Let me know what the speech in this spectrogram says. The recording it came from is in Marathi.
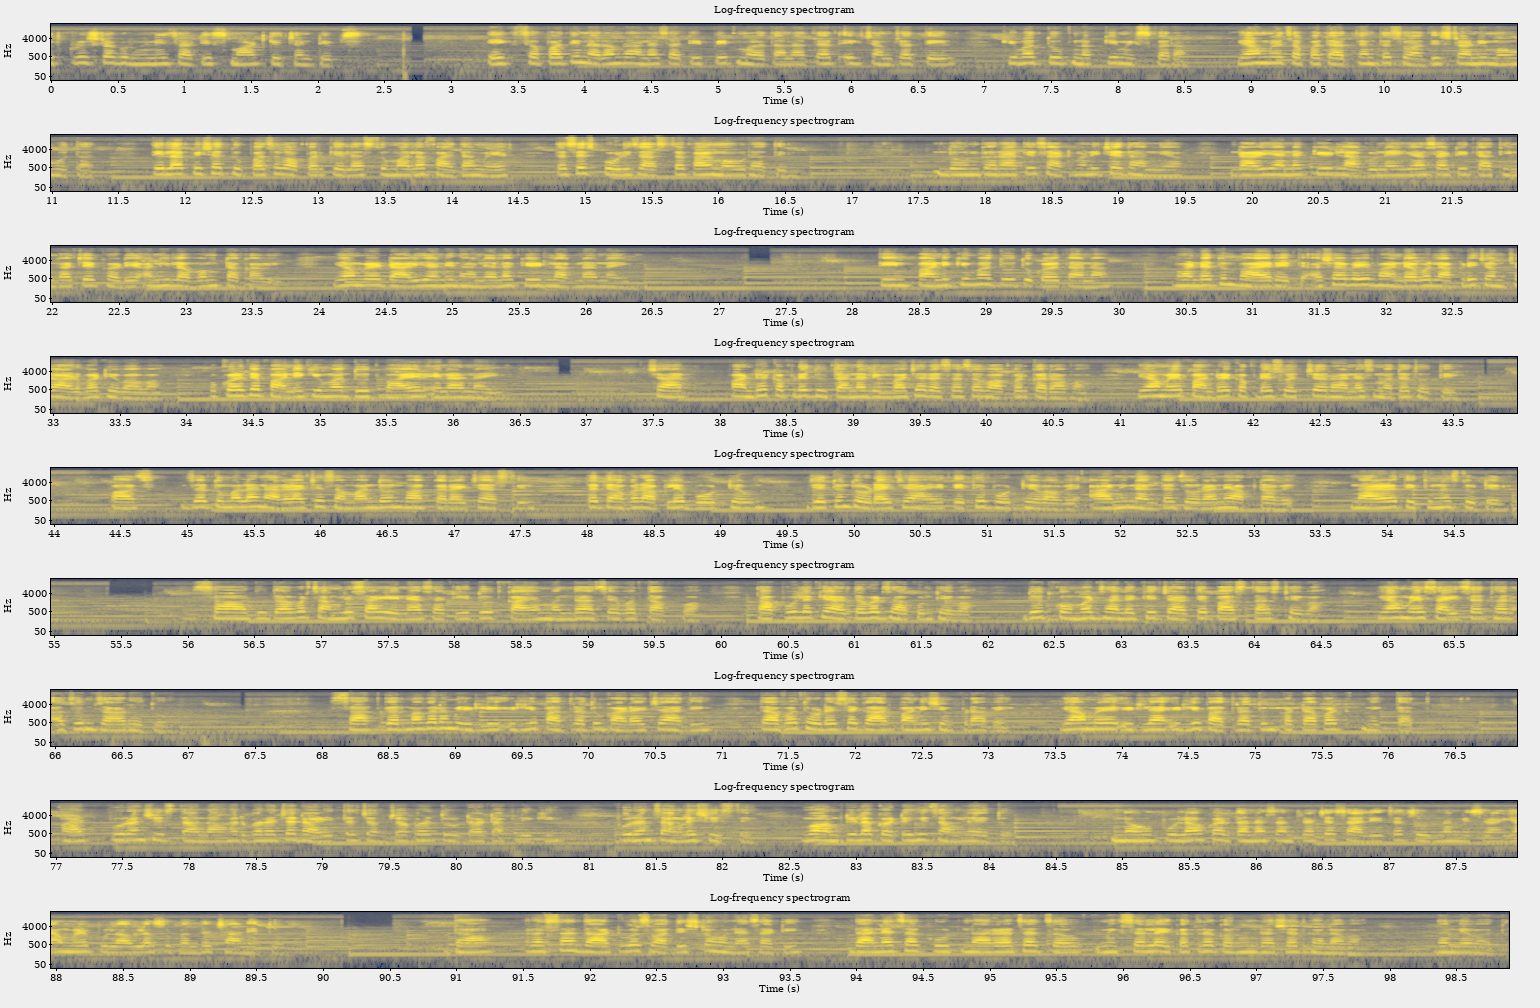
उत्कृष्ट गृहिणीसाठी स्मार्ट किचन टिप्स एक चपाती नरम राहण्यासाठी पीठ मळताना त्यात एक चमचा तेल किंवा तूप नक्की मिक्स करा. यामुळे चपात्या अत्यंत स्वादिष्ट आणि मऊ होतात. तेलापेक्षा तुपाचा वापर केल्यास तुम्हाला फायदा मिळेल तसेच पोळी जास्त काळ मऊ राहतील. दोन घरातील साठवणीचे धान्य डाळी यांना कीड लागू नये यासाठी त्यात हिंगाचे खडे आणि लवंग टाकावे. यामुळे डाळी आणि धान्याला कीड लागणार नाही. तीन पाणी किंवा दूध उकळताना भांड्यातून बाहेर येते. अशा वेळी भांड्यावर लाकडी चमचा आडवा ठेवावा. उकळते पाणी किंवा दूध बाहेर येणार नाही. चार पांढरे कपडे धुताना लिंबाच्या रसाचा वापर करावा. यामुळे पांढरे कपडे स्वच्छ राहण्यास मदत होते. पाच जर तुम्हाला नारळाचे समान दोन भाग करायचे असतील तर त्यावर आपले बोट ठेवून जेथून तोडायचे आहे तेथे बोट ठेवावे आणि नंतर जोराने आपटावे. नारळ तिथूनच तुटेल. सहा दुधावर चांगली साय येण्यासाठी दूध कायम मंद असेवर तापवा. तापवलं की अर्धवट झाकून ठेवा. दूध कोमट झालं की चार ते पाच तास ठेवा. यामुळे साईचा थर अजून जाड होतो. सात गरमागरम इडली इडली पात्रातून काढायच्या आधी त्यावर थोडेसे गार पाणी शिंपडावे. यामुळे इडल्या इडली पात्रातून पटापट निघतात. आठ पुरण शिजताना हरभऱ्याच्या डाळीत चमचाभर तुरटा टाकली की पुरण चांगले शिजते व आमटीला कटही चांगला येतो. नऊ पुलाव करताना संत्र्याच्या सालीचं चूर्ण मिसळा यामुळे पुलावला सुगंध छान येतो. दहा रस्सा दाट व स्वादिष्ट होण्यासाठी दाण्याचा कूट नारळाचा चव मिक्सरला एकत्र करून रशात घालावा. धन्यवाद.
